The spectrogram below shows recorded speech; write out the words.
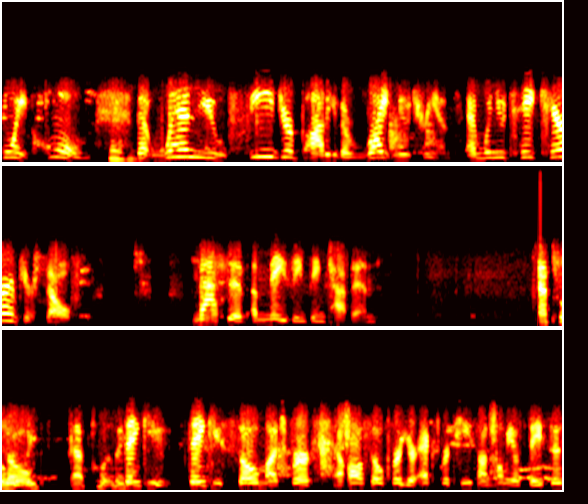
point home mm-hmm. that when you feed your body the right nutrients and when you take care of yourself, massive, amazing things happen. Absolutely. So, Absolutely. Thank you. Thank you so much for also for your expertise on homeostasis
